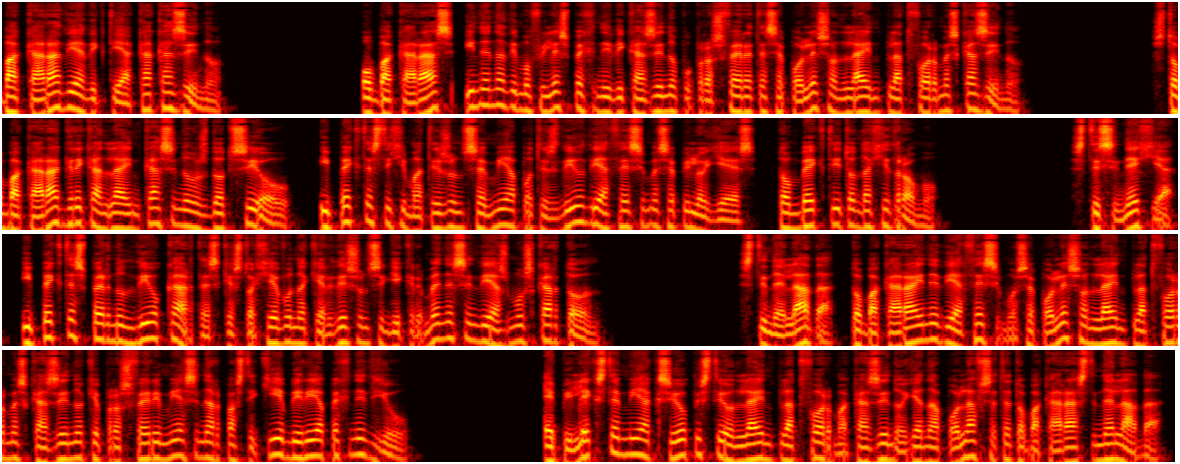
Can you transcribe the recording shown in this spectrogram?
Μπακαρά διαδικτυακά καζίνο Ο Μπακαράς είναι ένα δημοφιλές παιχνίδι καζίνο που προσφέρεται σε πολλές online πλατφόρμες καζίνο. Στο Μπακαρά Greek Online Casinos.co οι παίκτες στοιχηματίζουν σε μία από τις δύο διαθέσιμες επιλογές, τον παίκτη ή τον ταχυδρόμο. Στη συνέχεια, οι παίκτες παίρνουν δύο κάρτες και στοχεύουν να κερδίσουν συγκεκριμένες συνδυασμούς καρτών. Στην Ελλάδα, το Μπακαρά είναι διαθέσιμο σε πολλές online πλατφόρμες καζίνο και προσφέρει μια συναρπαστική εμπειρία παιχνιδιού. Επιλέξτε μια αξιόπιστη online πλατφόρμα καζίνο για να απολαύσετε το Μπακαρά στην Ελλάδα.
